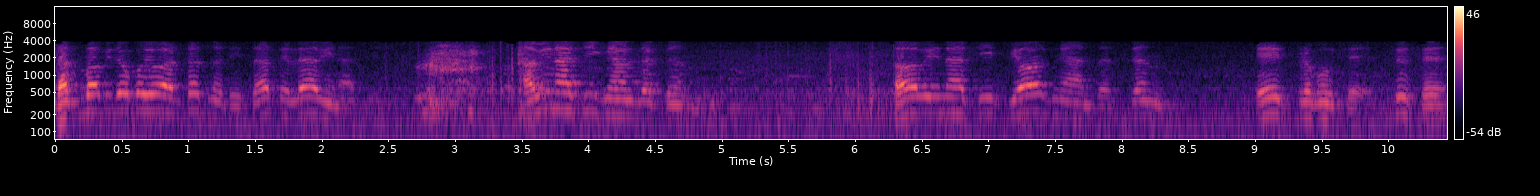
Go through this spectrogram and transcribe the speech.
સતમાં બીજો કોઈ અર્થ જ નથી. સત એટલે અવિનાશી. અવિનાશી જ્ઞાન દર્શન. અવિનાશી પ્યોર જ્ઞાન દર્શન. એ જ પ્રભુ છે. શું છે?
